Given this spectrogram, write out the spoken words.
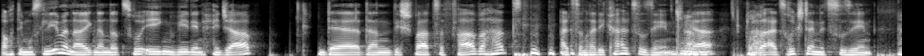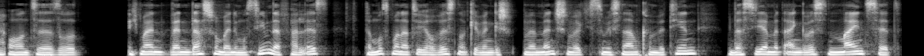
auch die Muslime neigen dann dazu, irgendwie den Hijab, der dann die schwarze Farbe hat, als dann radikal zu sehen, Klar, ja, klar. oder als rückständig zu sehen. Ja. Und äh, so, ich meine, wenn das schon bei den Muslimen der Fall ist, dann muss man natürlich auch wissen, okay, wenn, wenn Menschen wirklich zum Islam konvertieren, dass sie ja mit einem gewissen Mindset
